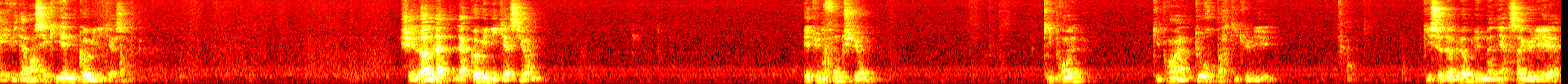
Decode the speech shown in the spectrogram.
évidemment c'est qu'il y a une communication. Chez l'homme, la, communication est une fonction qui prend qui prend un tour particulier, qui se développe d'une manière singulière,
